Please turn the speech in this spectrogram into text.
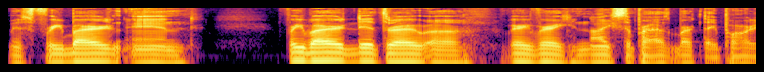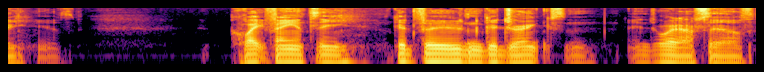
Miss Freebird, and Freebird did throw a very very nice surprise birthday party. It was quite fancy, good food and good drinks, and enjoyed ourselves.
